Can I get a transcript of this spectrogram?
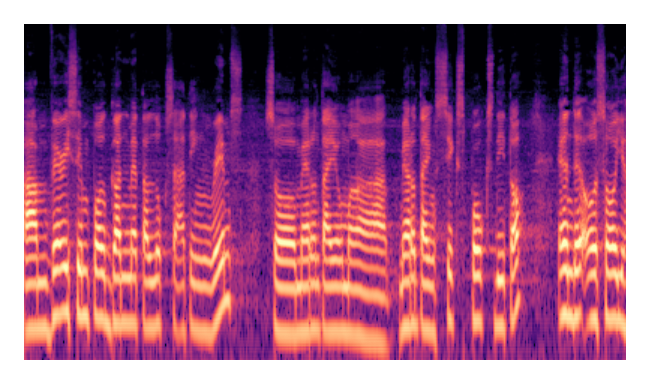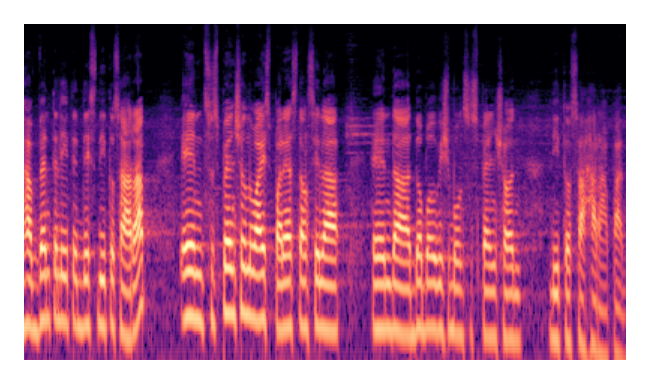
um, very simple gunmetal look sa ating rims. So meron tayong mga meron tayong six spokes dito. And also you have ventilated this dito sa harap. And suspension wise parehas lang sila and uh, double wishbone suspension dito sa harapan.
